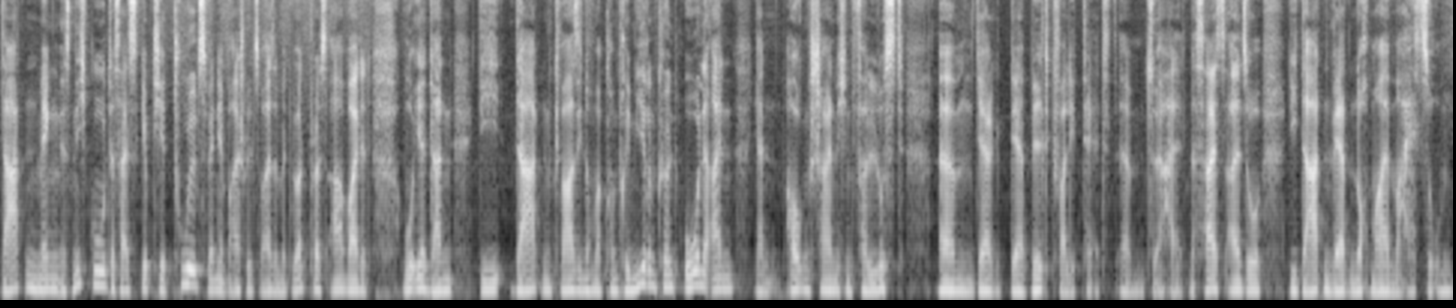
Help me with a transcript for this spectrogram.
Datenmengen ist nicht gut. Das heißt, es gibt hier Tools, wenn ihr beispielsweise mit WordPress arbeitet, wo ihr dann die Daten quasi nochmal komprimieren könnt, ohne einen, ja, einen augenscheinlichen Verlust ähm, der, der Bildqualität ähm, zu erhalten. Das heißt also, die Daten werden nochmal meist so um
